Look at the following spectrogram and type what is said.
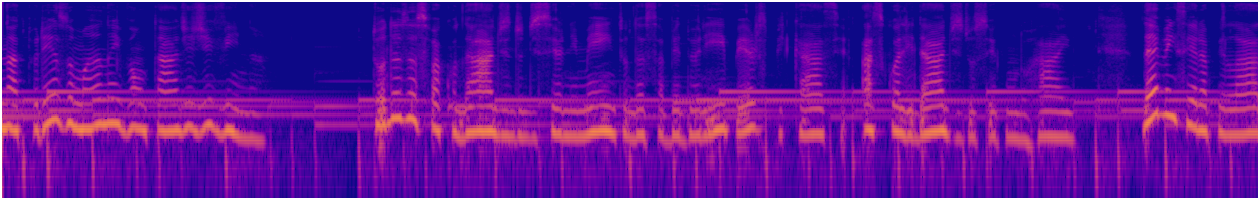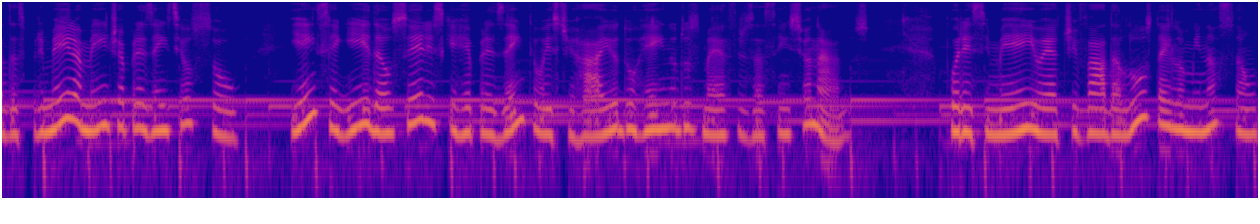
Natureza humana e vontade divina. Todas as faculdades do discernimento, da sabedoria e perspicácia, as qualidades do segundo raio, devem ser apeladas primeiramente à presença eu sou, e em seguida aos seres que representam este raio do reino dos mestres ascensionados. Por esse meio é ativada a luz da iluminação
